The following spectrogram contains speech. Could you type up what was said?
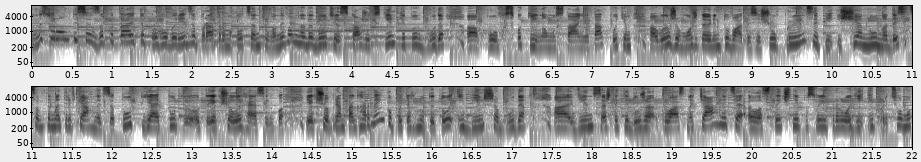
не соромтеся, запитайте, проговоріть з операторами кол-центру. Вони вам нададуть, скажуть, скільки тут буде по спокійному стані. Так потім ви вже можете орієнтуватися, що в принципі іще ну на 10 сантиметрів тягнеться. Тут 5, тут, от якщо легесенько. Якщо прям так гарненько потягнути, то і більше буде. Він все ж таки дуже класно тягнеться, еластичний по своїй природі, і при цьому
